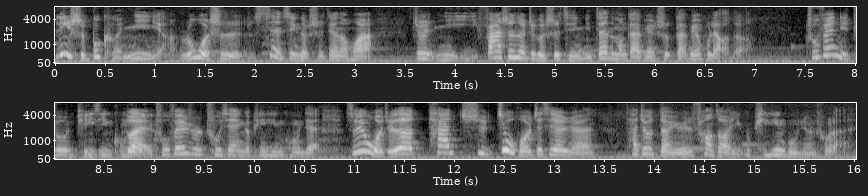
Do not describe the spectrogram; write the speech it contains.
历史不可逆呀。如果是线性的时间的话，就是你已发生的这个事情，你再怎么改变是改变不了的，除非你就平行空对，间，除非是出现一个平行空间。所以我觉得他去救活这些人，他就等于创造一个平行空间出来。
